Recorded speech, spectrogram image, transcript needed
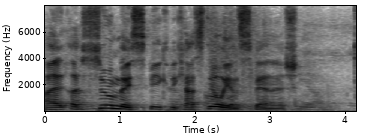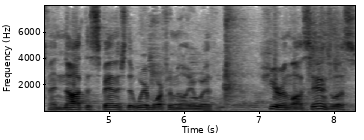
I assume they speak the Castilian Spanish and not the Spanish that we're more familiar with here in Los Angeles,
